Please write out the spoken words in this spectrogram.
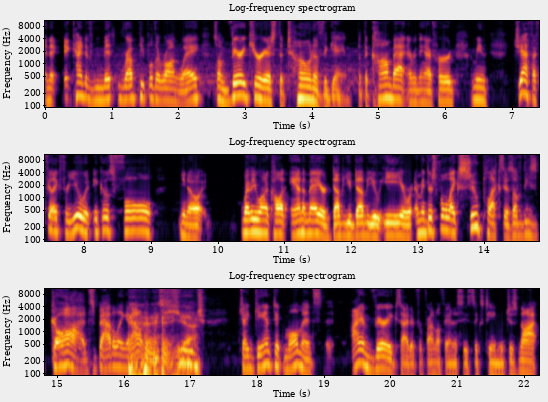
And it, it kind of mit- rubbed people the wrong way. So I'm very curious the tone of the game, but the combat and everything I've heard. I mean, Jeff, I feel like for you, it, it goes full, you know, whether you want to call it anime or WWE or I mean, there's full like suplexes of these gods battling it out in these Yeah. huge, gigantic moments. I am very excited for Final Fantasy 16, which is not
